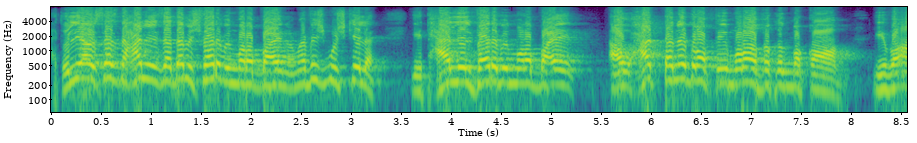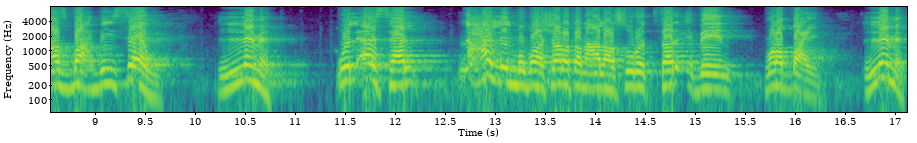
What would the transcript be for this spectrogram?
هتقول لي يا أستاذ نحلل اذا ده مش فارق بين مربعين. ما فيش مشكلة. يتحلل فرق بين مربعين. أو حتى نضرب في مرافق المقام. يبقى أصبح بيساوي limit والأسهل نحلل مباشرة على صورة فرق بين مربعين. limit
